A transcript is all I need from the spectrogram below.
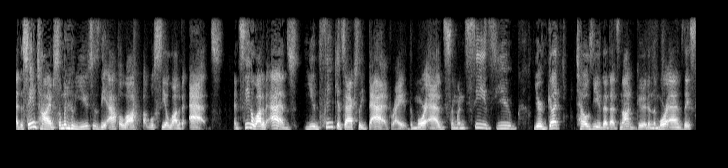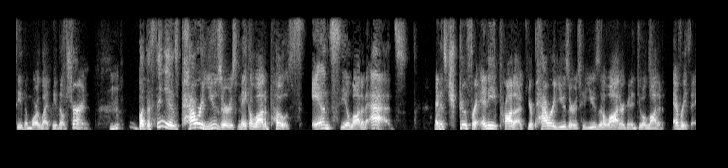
At the same time, someone who uses the app a lot will see a lot of ads. And seeing a lot of ads, you'd think it's actually bad, right? The more ads someone sees, you your gut tells you that that's not good, and the more ads they see, the more likely they'll churn. Mm-hmm. But the thing is, power users make a lot of posts and see a lot of ads. And it's true for any product. Your power users who use it a lot are going to do a lot of everything.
